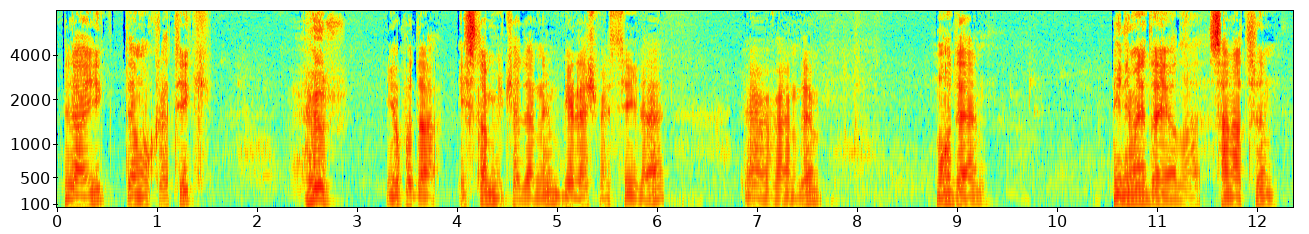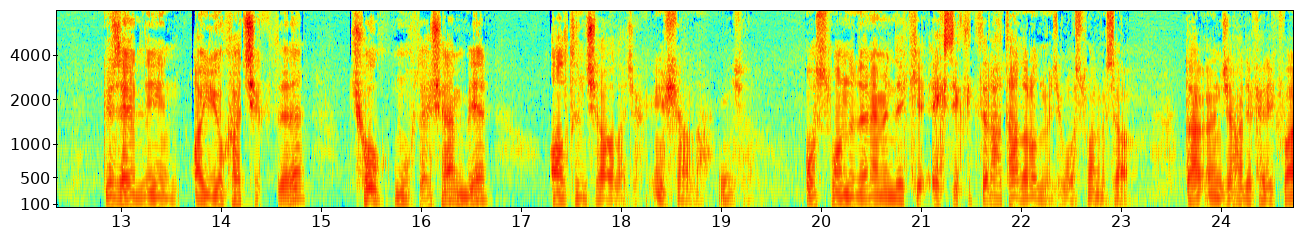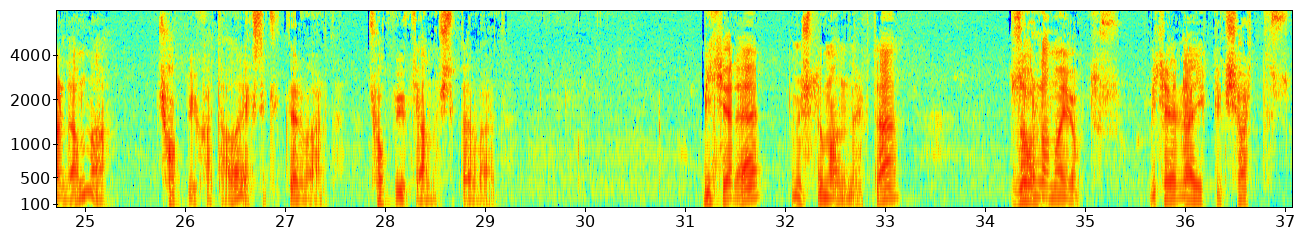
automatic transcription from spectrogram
Layık, demokratik, hür yapıda İslam ülkelerinin birleşmesiyle efendim modern, bilime dayalı sanatın, güzelliğin ayyuka çıktığı çok muhteşem bir altın çağı olacak inşallah. İnşallah. Osmanlı dönemindeki eksiklikler, hatalar olmayacak. Osmanlı mesela daha önce halifelik vardı ama çok büyük hatalar, eksiklikler vardı. Çok büyük yanlışlıklar vardı. Bir kere Müslümanlıkta zorlama yoktur. Bir kere layıklık şarttır.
